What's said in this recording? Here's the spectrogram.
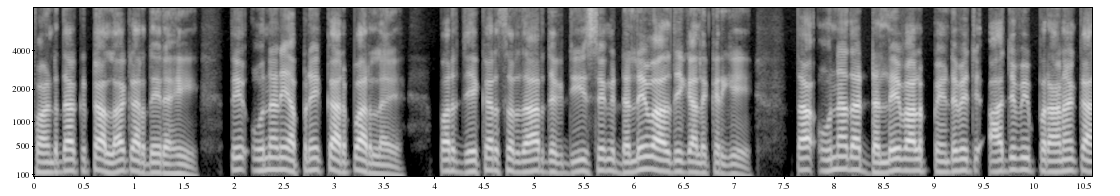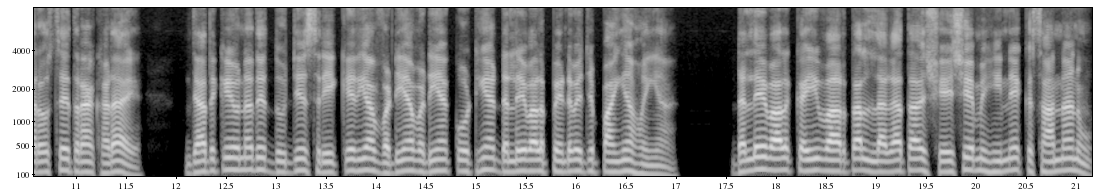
ਫੰਡ ਦਾ ਘਟਾਲਾ ਕਰਦੇ ਰਹੇ ਤੇ ਉਹਨਾਂ ਨੇ ਆਪਣੇ ਘਰ ਭਰ ਲਏ। ਪਰ ਜੇਕਰ ਸਰਦਾਰ ਜਗਜੀਤ ਸਿੰਘ ਡੱਲੇਵਾਲ ਦੀ ਗੱਲ ਕਰੀਏ, ਤਾਂ ਉਹਨਾਂ ਦਾ ਡੱਲੇਵਾਲ ਪਿੰਡ ਵਿੱਚ ਅੱਜ ਵੀ ਪੁਰਾਣਾ ਘਰ ਉਸੇ ਤਰ੍ਹਾਂ ਖੜਾ ਹੈ ਜਦ ਕਿ ਉਹਨਾਂ ਦੇ ਦੂਜੇ ਸਰੀਕੇ ਦੀਆਂ ਵੱਡੀਆਂ-ਵੱਡੀਆਂ ਕੋਠੀਆਂ ਡੱਲੇਵਾਲ ਪਿੰਡ ਵਿੱਚ ਪਾਈਆਂ ਹੋਈਆਂ। ਡੱਲੇਵਾਲ ਕਈ ਵਾਰ ਤਾਂ ਲਗਾਤਾਰ 6-6 ਮਹੀਨੇ ਕਿਸਾਨਾਂ ਨੂੰ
